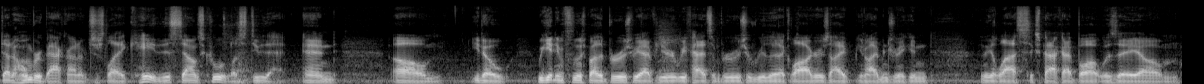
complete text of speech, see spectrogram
that homebrew background of just like hey this sounds cool let's do that. And um, you know we get influenced by the brewers we have here. We've had some brewers who really like lagers. I you know I've been drinking I think the last six pack I bought was a um,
